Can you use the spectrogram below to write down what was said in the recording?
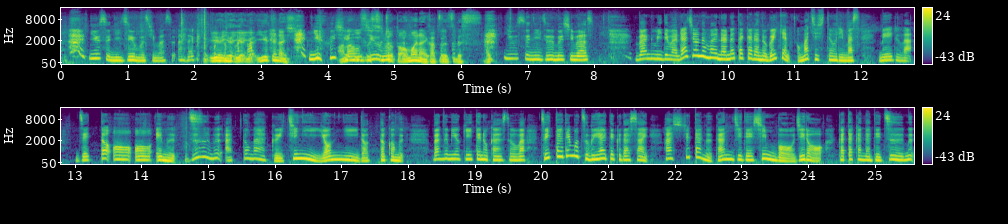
ニュースにズームします。いやいやいやいや言えてないし。ニュースアナウンス室長とは思えない滑舌です。はい。ニュースにズームします。番組ではラジオの前のあなたからのご意見お待ちしております。メールは z o o m zoom アットマーク一二四二ドットコム。番組を聞いての感想はツイッターでもつぶやいてください。ハッシュタグ漢字で辛坊治郎、カタカナでズーム、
